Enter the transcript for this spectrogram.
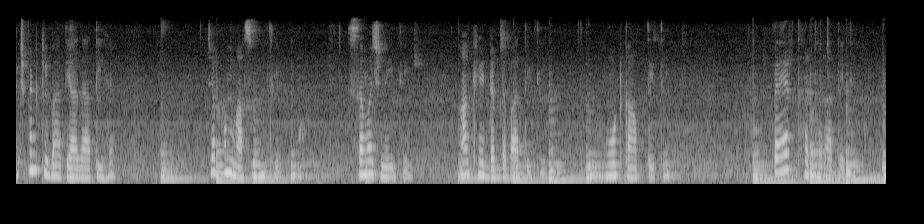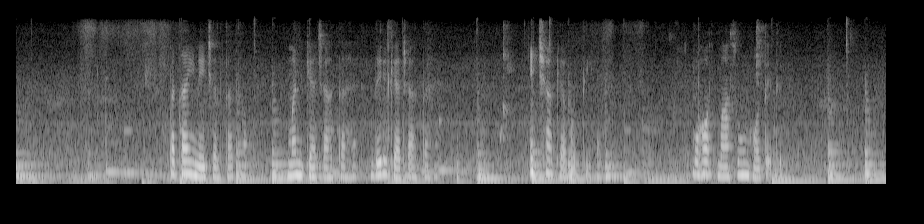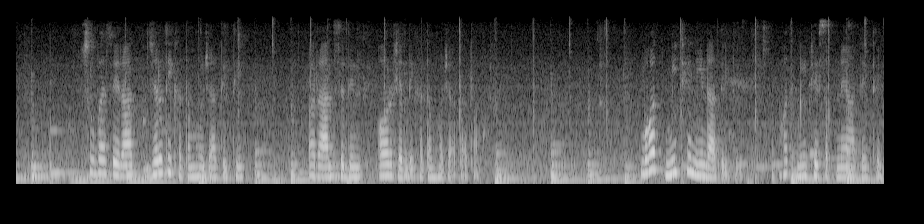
बचपन की बात याद आती है। जब हम मासूम थे, समझ नहीं थी, आँखें डबडबाती थी, होंठ कांपते थे, पैर थर थर आते थे। पता ही नहीं चलता था, मन क्या चाहता है, दिल क्या चाहता है, इच्छा क्या होती है। बहुत मासूम होते थे। सुबह से रात जल्दी ख़त्म हो जाती थी और रात से दिन और जल्दी ख़त्म हो जाता था। बहुत मीठी नींद आती थी, बहुत मीठे सपने आते थे।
